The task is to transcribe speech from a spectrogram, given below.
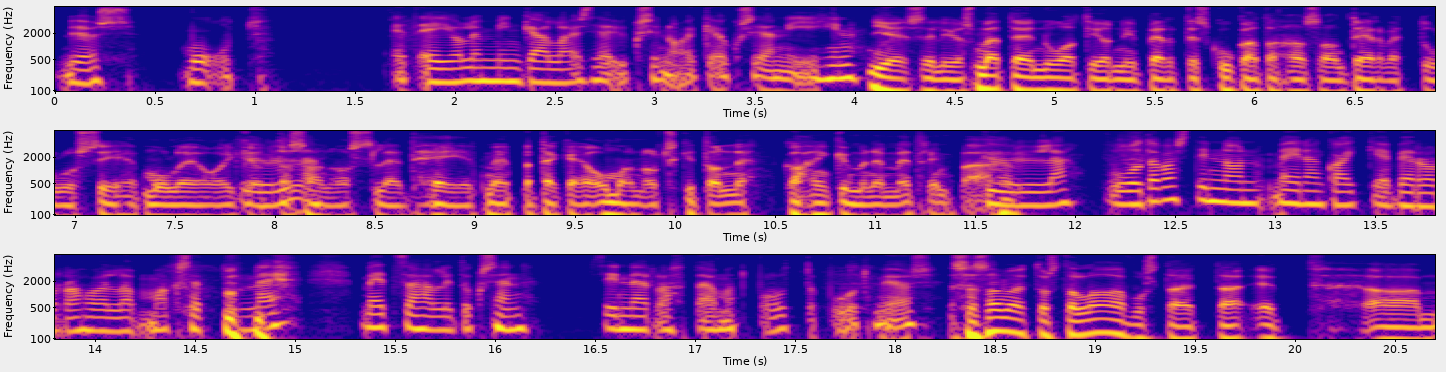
myös muut. Että ei ole minkäänlaisia yksinoikeuksia niihin. Jes, eli jos mä teen nuotion, niin periaatteessa kuka tahansa on tervetullut siihen. Mulle ei ole oikeutta Kyllä. sanoa silleen, että hei, että meepä tekee oman otski tonne 20 metrin päähän. Kyllä. Luultavasti ne on meidän kaikkien verorahoilla maksettu ne metsähallituksen sinne rahtaamat polttopuut myös. Sä sanoit tuosta laavusta, että, että ähm,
